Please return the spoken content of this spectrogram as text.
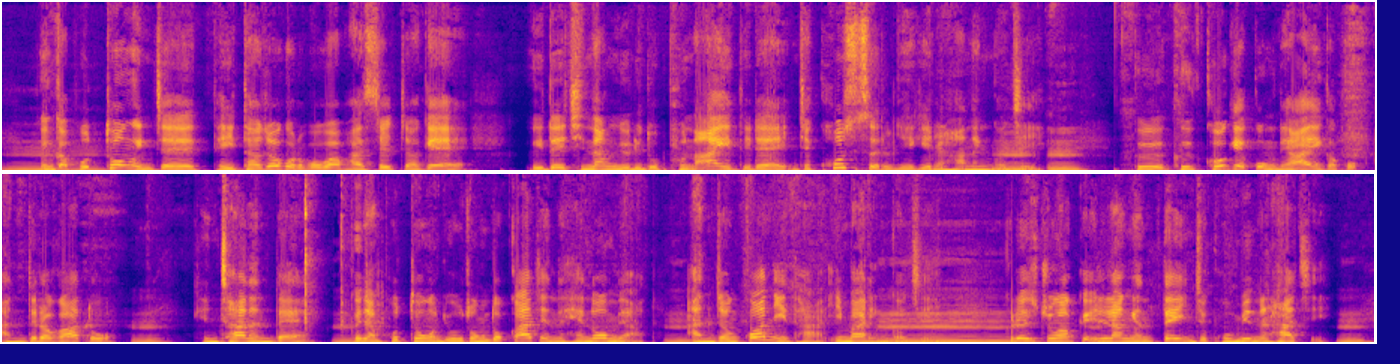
음. 그러니까 보통 이제 데이터적으로 뽑아 봤을 적에 의대 진학률이 높은 아이들의 이제 코스를 얘기를 하는 거지. 음. 그, 그, 거기에 꼭 내 아이가 꼭 안 들어가도 음. 괜찮은데 그냥 보통은 요 정도까지는 해놓으면 음. 안정권이다 이 말인 거지. 음. 그래서 중학교 1학년 때 이제 고민을 하지. 음.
